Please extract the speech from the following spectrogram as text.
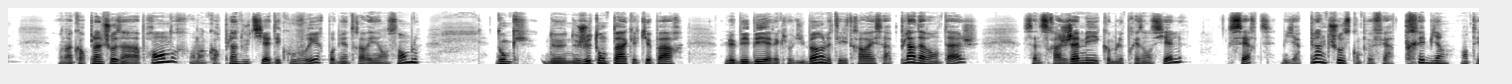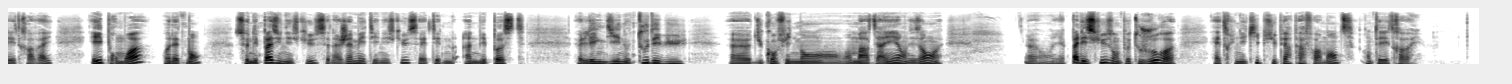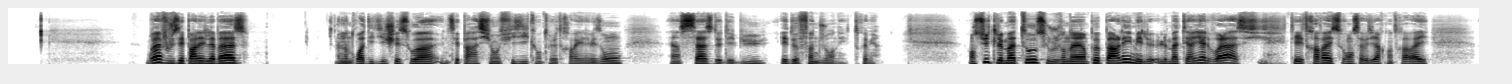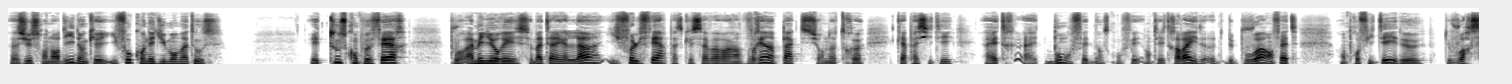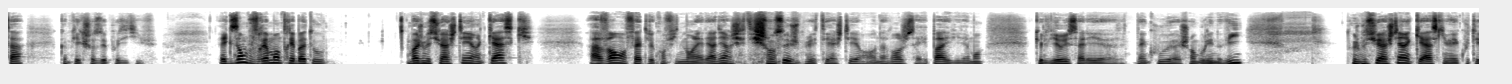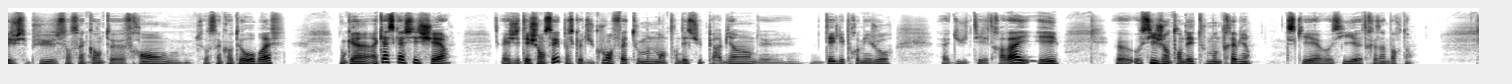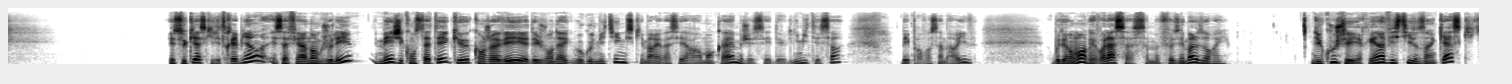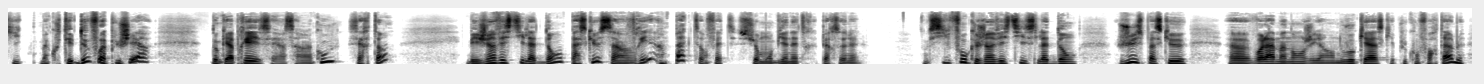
On a encore plein de choses à apprendre. On a encore plein d'outils à découvrir pour bien travailler ensemble. Donc ne, ne jetons pas quelque part le bébé avec l'eau du bain. Le télétravail, ça a plein d'avantages. Ça ne sera jamais comme le présentiel certes, mais il y a plein de choses qu'on peut faire très bien en télétravail. Et pour moi, honnêtement, ce n'est pas une excuse, ça n'a jamais été une excuse, ça a été un de mes posts euh, LinkedIn au tout début euh, du confinement en, mars dernier en disant, euh, il n'y a pas d'excuse, on peut toujours être une équipe super performante en télétravail. Bref, je vous ai parlé de la base, un endroit dédié chez soi, une séparation physique entre le travail et la maison, un sas de début et de fin de journée. Très bien. Ensuite, le matos, je vous en ai un peu parlé, mais le, matériel, voilà, télétravail, souvent ça veut dire qu'on travaille euh, sur son ordi, donc euh, il faut qu'on ait du bon matos. Et tout ce qu'on peut faire pour améliorer ce matériel-là, il faut le faire parce que ça va avoir un vrai impact sur notre capacité à être, bon en fait dans ce qu'on fait en télétravail, de, de, pouvoir en fait en profiter et de, de voir ça comme quelque chose de positif. Exemple vraiment très bateau. Moi, je me suis acheté un casque avant, en fait, le confinement l'année dernière, j'étais chanceux, je me l'étais acheté en avant. Je savais pas, évidemment, que le virus allait euh, d'un coup euh, chambouler nos vies. Donc, je me suis acheté un casque qui m'avait coûté, je sais plus, 150 euh, francs ou 150 euros, bref. Donc, un, casque assez cher. Et j'étais chanceux parce que du coup, en fait, tout le monde m'entendait super bien dès les premiers jours du télétravail. Et aussi, j'entendais tout le monde très bien, ce qui est aussi très important. Et ce casque, il est très bien, et ça fait un an que je l'ai, mais j'ai constaté que quand j'avais des journées avec beaucoup de meetings, ce qui m'arrive assez rarement quand même, j'essaie de limiter ça, mais parfois ça m'arrive, au bout d'un moment, ben voilà, ça, ça me faisait mal aux oreilles. Du coup, j'ai réinvesti dans un casque qui m'a coûté deux fois plus cher. Donc après, ça, ça a un coût, certain, mais j'investis là-dedans parce que ça a un vrai impact, en fait, sur mon bien-être personnel. Donc s'il faut que j'investisse là-dedans juste parce que, euh, voilà, maintenant j'ai un nouveau casque qui est plus confortable,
